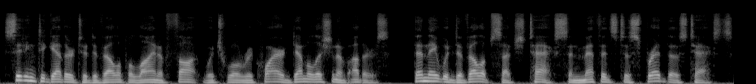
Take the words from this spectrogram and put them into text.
sitting together to develop a line of thought which will require demolition of others, then they would develop such texts and methods to spread those texts,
